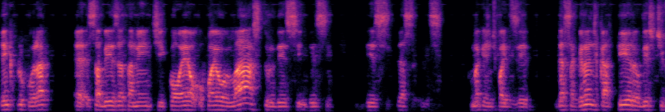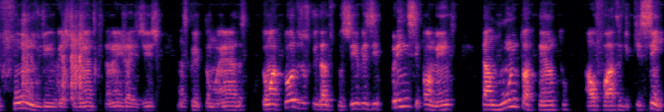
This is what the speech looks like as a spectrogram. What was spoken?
Tem que procurar é, saber exatamente qual é, qual é o lastro desse, desse, desse, dessa, desse, como é que a gente vai dizer, dessa grande carteira ou deste fundo de investimento que também já existe nas criptomoedas, tomar todos os cuidados possíveis e, principalmente, estar muito atento ao fato de que, sim,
